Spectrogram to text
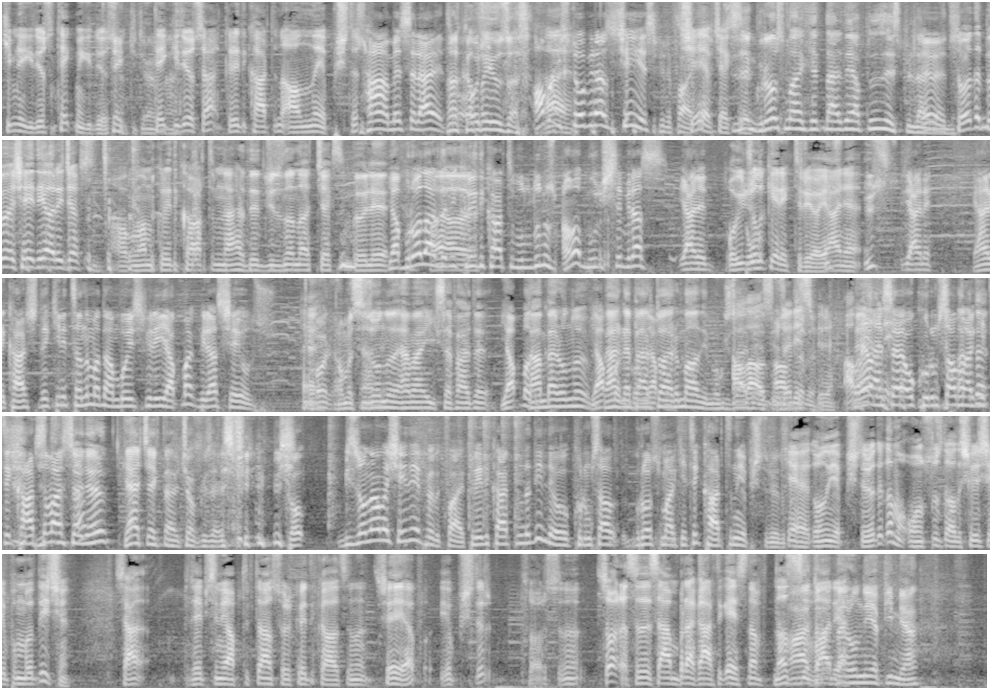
kimle gidiyorsun? Tek mi gidiyorsun? Tek gidiyorum Tek ben. gidiyorsa kredi kartını alnına yapıştır. Ha mesela evet. Ha O- kafayı uzat. Ama Hayır. işte o biraz şey espri Fabi. Şey yapacaksın. Sizin gross marketlerde yaptığınız espriler Evet. miydi? Sonra da böyle şey diye arayacaksın. Allah'ım kredi kartım nerede? Cüzdanı açacaksın böyle. Ya buralarda Aa, bir kredi kartı buldunuz ama bu işte biraz yani Oyunculuk gerektiriyor yani. üst yani yani karşıdakini tanımadan bu espriyi yapmak biraz şey olur. Evet. Ama siz onu hemen ilk seferde Yapmadık. ben ben onu Yapmadık ben onu, repertuarıma alayım o güzel Al bir al espri. güzel. Ama Veya yani mesela o kurumsal marketin kartı varsa söylüyorum. Gerçekten çok güzel espriymiş. çok biz onu ama şeyde yapıyorduk Fahir. Kredi kartında değil de o kurumsal gross marketin kartını yapıştırıyorduk. evet onu yapıştırıyorduk ama onsuz da alışveriş yapılmadığı için sen hepsini yaptıktan sonra kredi kartını şey yap yapıştır sonrasını sonrasını sen bırak artık esnaf nasıl Aa, var tamam, ya. Ben onu yapayım ya.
